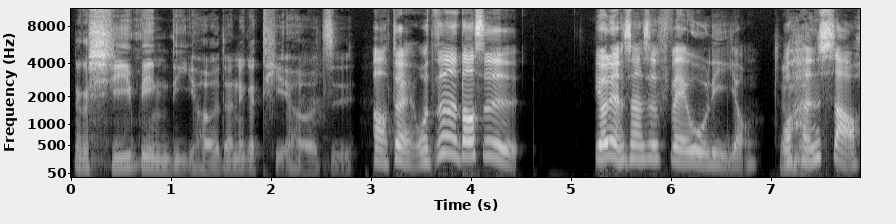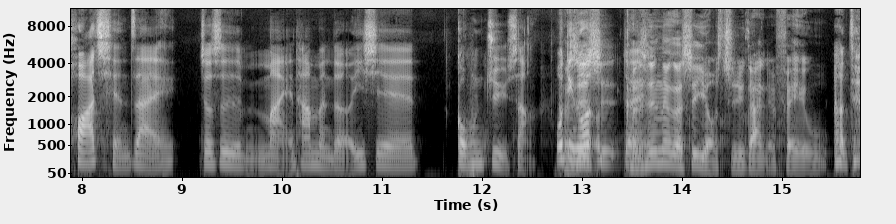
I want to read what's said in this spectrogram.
那个喜饼礼盒的那个铁盒子，哦，对我真的都是有点算是废物利用，我很少花钱在就是买他们的一些工具上，我顶多是可是那个是有质感的废物。啊，对，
